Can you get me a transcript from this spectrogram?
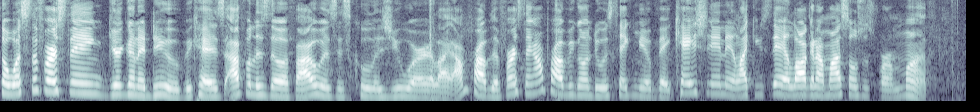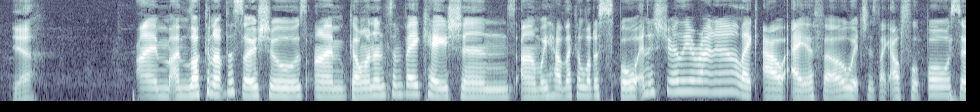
So what's the first thing you're gonna do? Because I feel as though if I was as cool as you were, like I'm probably the first thing I'm probably gonna do is take me a vacation and, like you said, logging out my socials for a month. Yeah. I'm I'm looking up the socials. I'm going on some vacations. Um, we have like a lot of sport in Australia right now, like our AFL, which is like our football. So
